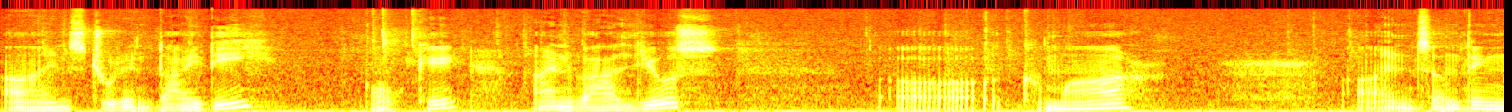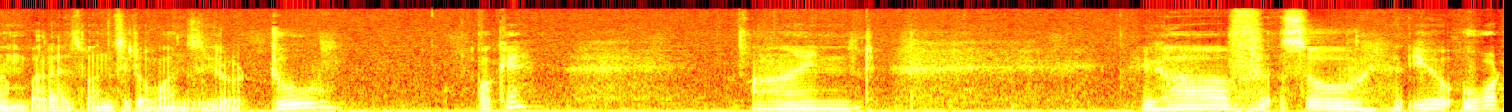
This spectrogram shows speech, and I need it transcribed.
and student id okay and values uh, Kumar and something number as 10102 okay. And you have so you what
